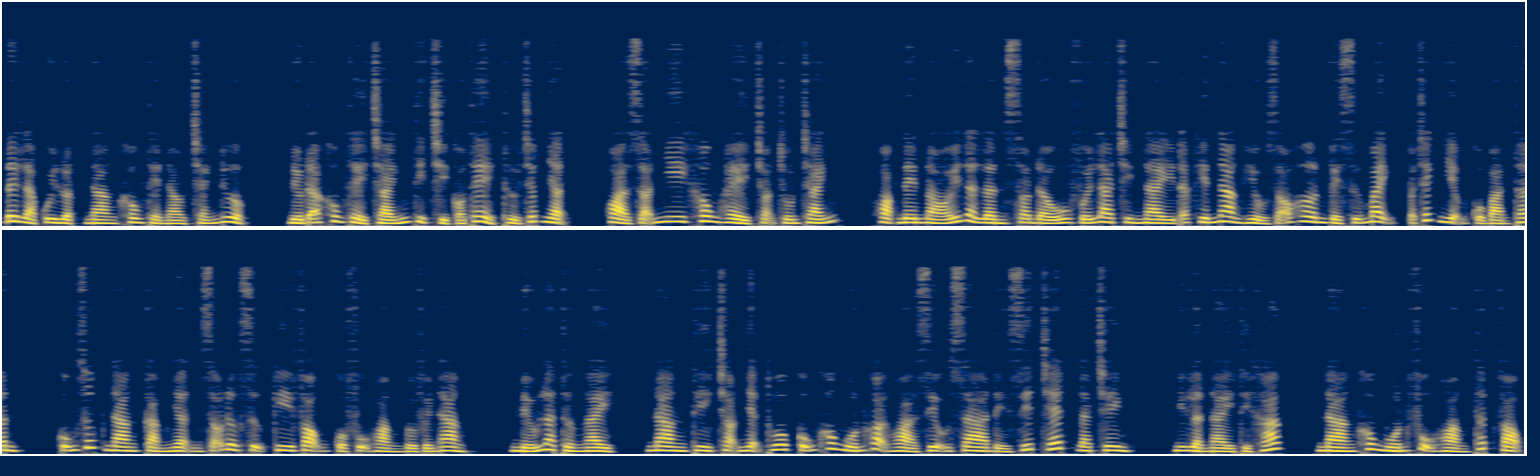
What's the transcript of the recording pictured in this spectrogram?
Đây là quy luật nàng không thể nào tránh được, nếu đã không thể tránh thì chỉ có thể thử chấp nhận. Hỏa Doãn Nhi không hề chọn trốn tránh, hoặc nên nói là lần so đấu với La Trinh này đã khiến nàng hiểu rõ hơn về sứ mệnh và trách nhiệm của bản thân, cũng giúp nàng cảm nhận rõ được sự kỳ vọng của phụ hoàng đối với nàng. Nếu là thường ngày, nàng thì chọn nhận thua cũng không muốn gọi hỏa diệu ra để giết chết La Trinh, nhưng lần này thì khác, nàng không muốn phụ hoàng thất vọng,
